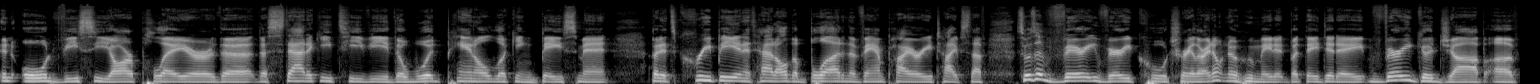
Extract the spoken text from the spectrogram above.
an old VCR player, the the staticky TV, the wood panel looking basement, but it's creepy and it's had all the blood and the vampire type stuff. So it's a very very cool trailer. I don't know who made it, but they did a very good job of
